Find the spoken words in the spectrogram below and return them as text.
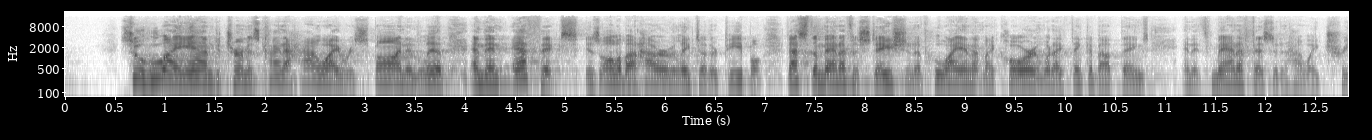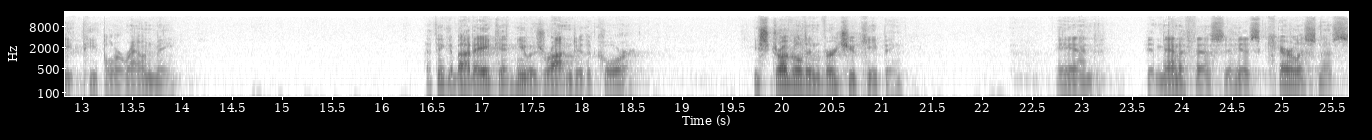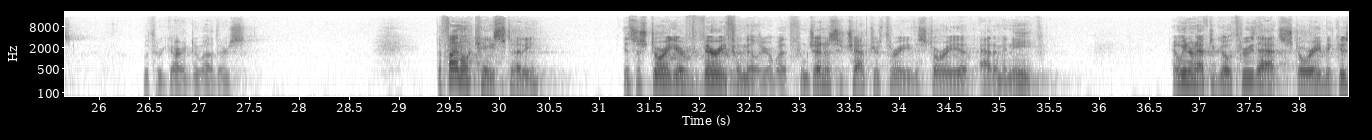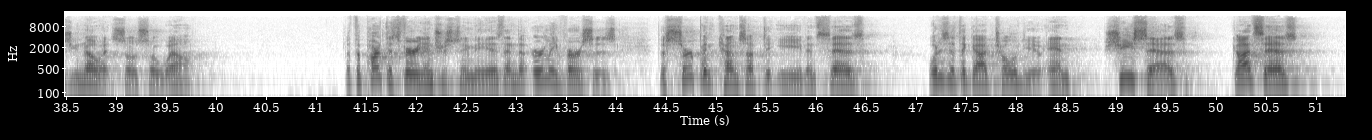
So who I am determines kind of how I respond and live. And then ethics is all about how I relate to other people. That's the manifestation of who I am at my core and what I think about things. And it's manifested in how I treat people around me. I think about Achan. He was rotten to the core. He struggled in virtue keeping, and it manifests in his carelessness with regard to others. The final case study is a story you're very familiar with from Genesis chapter 3, the story of Adam and Eve. And we don't have to go through that story because you know it so, so well. But the part that's very interesting to me is in the early verses, the serpent comes up to Eve and says, What is it that God told you? And she says, God says,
